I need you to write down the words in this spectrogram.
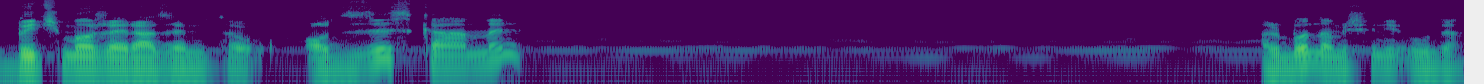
być może razem to odzyskamy. Albo nam się nie uda.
